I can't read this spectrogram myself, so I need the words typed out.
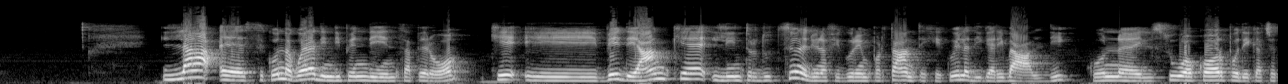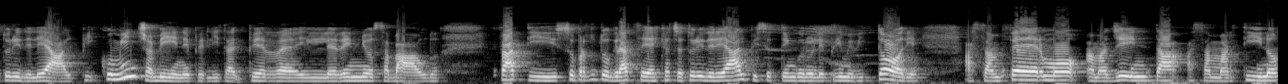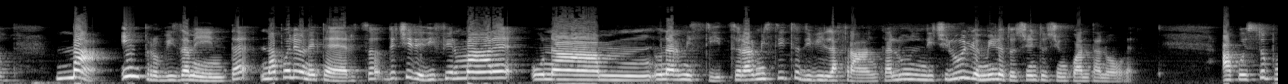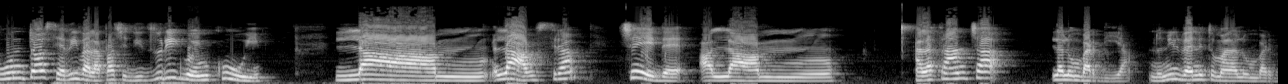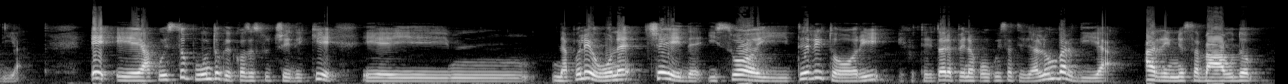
La eh, seconda guerra d'indipendenza però che eh, vede anche l'introduzione di una figura importante che è quella di Garibaldi con il suo corpo dei cacciatori delle Alpi, comincia bene per, per il regno sabaudo. Infatti, soprattutto grazie ai cacciatori delle Alpi si ottengono le prime vittorie a San Fermo, a Magenta, a San Martino, ma improvvisamente Napoleone III decide di firmare una, um, un armistizio, l'armistizio di Villafranca, l'11 luglio 1859. A questo punto si arriva alla pace di Zurigo in cui la, mm, l'Austria cede alla, mm, alla Francia la Lombardia, non il Veneto ma la Lombardia. E, e, a questo punto che cosa succede? Che eh, Napoleone cede i suoi territori, i territori appena conquistati della Lombardia, al regno sabaudo.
